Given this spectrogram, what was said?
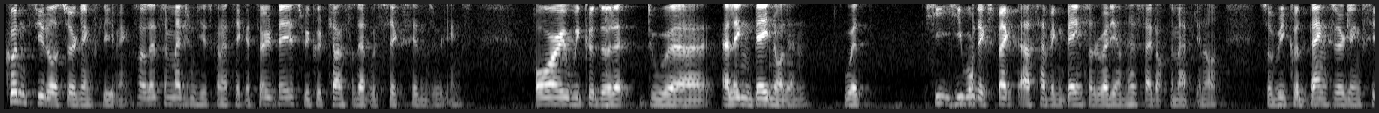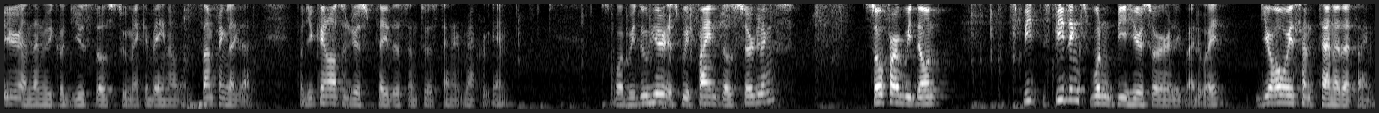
couldn't see those Zerglings leaving. So let's imagine he's gonna take a third base. We could cancel that with six hidden Zerglings. Or we could do, that, do a, a Ling Bane all-in with... He, he won't expect us having Banes already on his side of the map, you know? So we could bank Zerglings here and then we could use those to make a Bane all-in. Something like that. But you can also just play this into a standard macro game. So what we do here is we find those Zerglings. So far we don't... Speed, Speedlings wouldn't be here so early, by the way. You always send 10 at a time.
